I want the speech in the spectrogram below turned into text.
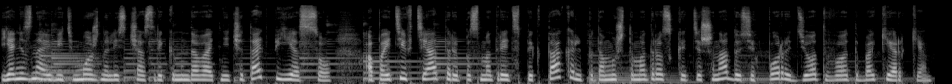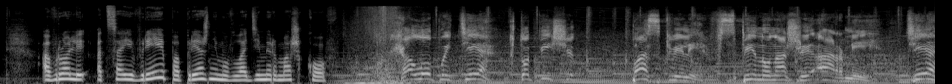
Я не знаю, ведь можно ли сейчас рекомендовать не читать пьесу, а пойти в театр и посмотреть спектакль, потому что «Матросская тишина» до сих пор идет в табакерке. А в роли отца еврея по-прежнему Владимир Машков. Холопы те, кто пишет пасквили в спину нашей армии. Те,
